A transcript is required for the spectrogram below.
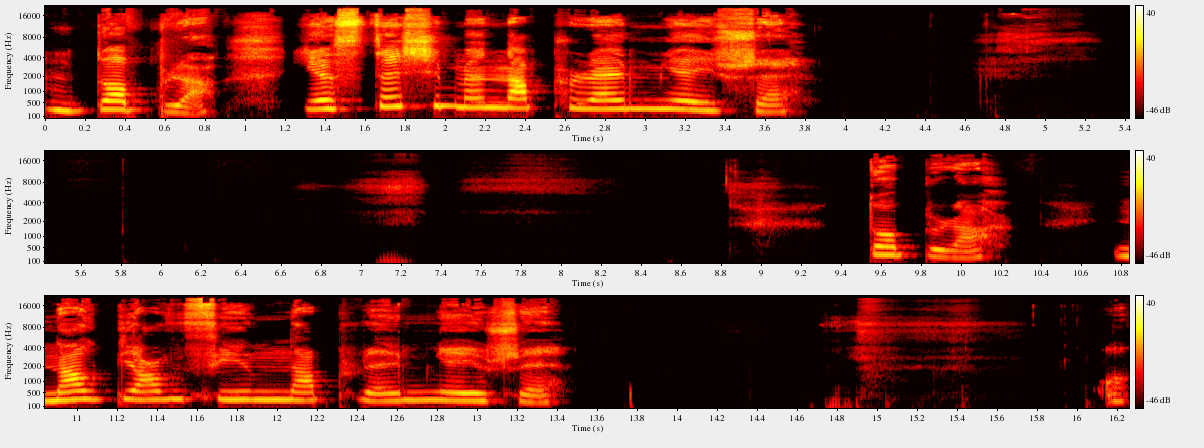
Dobra. Jesteśmy na premierze. Dobra. Nagram film na premierze. O.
